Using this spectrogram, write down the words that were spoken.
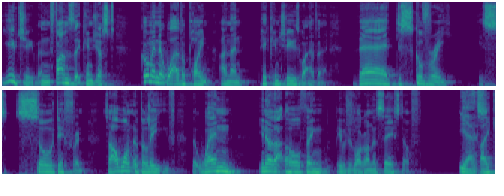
YouTube and fans that can just come in at whatever point and then pick and choose whatever. Their discovery is so different. So I want to believe that when you know that whole thing, people just log on and say stuff. Yes. Like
